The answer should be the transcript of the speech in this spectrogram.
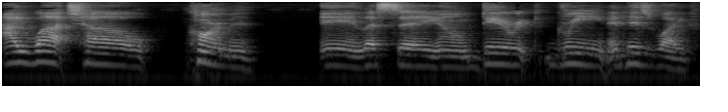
I watch how Carmen and let's say um Derek Green and his wife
